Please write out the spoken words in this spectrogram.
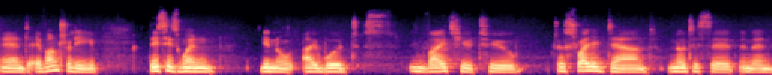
and eventually, this is when you know I would invite you to just write it down, notice it, and then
